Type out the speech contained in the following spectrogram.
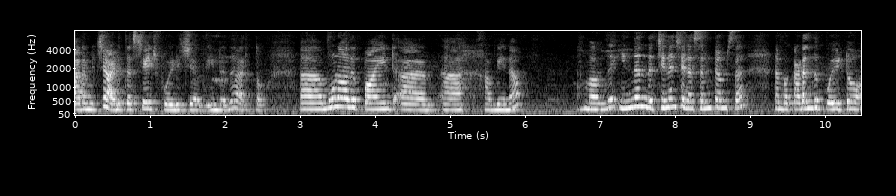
ஆரம்பித்து அடுத்த ஸ்டேஜ் போயிடுச்சு அப்படின்றது அர்த்தம். மூணாவது பாயிண்ட் அப்படின்னா நம்ம வந்து இந்தந்த சின்ன சின்ன சிம்டம்ஸை நம்ம கடந்து போயிட்டோம்.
